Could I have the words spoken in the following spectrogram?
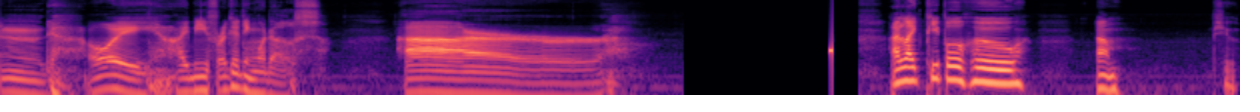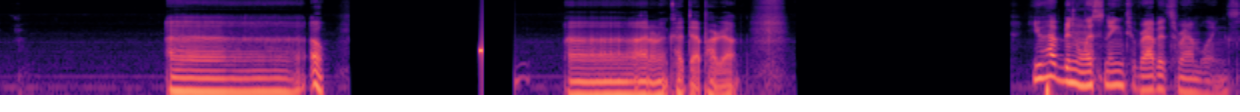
And oi, I be forgetting what else. Arr. I like people who, um, shoot. Uh oh. Uh, I don't know. Cut that part out. You have been listening to Rabbit's Ramblings.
